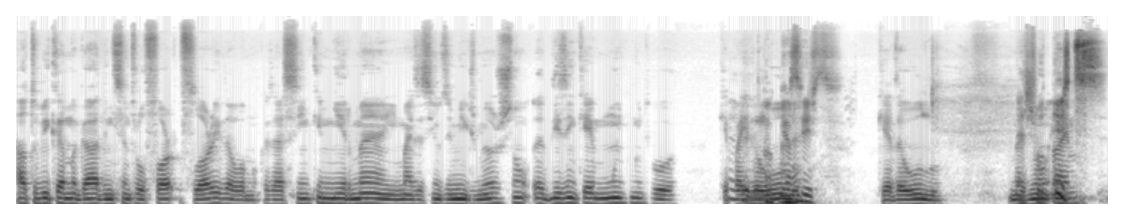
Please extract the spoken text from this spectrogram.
How to Become a God in Central Flor- Florida, ou uma coisa assim, que a minha irmã e mais assim uns amigos meus são, uh, dizem que é muito, muito boa. Que é para aí da Hulu. Que é da Hulu. Mas É não. Este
